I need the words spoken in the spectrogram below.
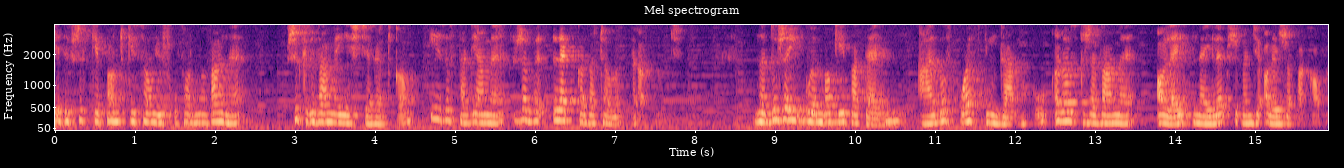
Kiedy wszystkie pączki są już uformowane, przykrywamy je ściereczką i zostawiamy, żeby lekko zaczęły rosnąć. Na dużej, głębokiej patelni albo w płaskim garnku rozgrzewamy olej, najlepszy będzie olej rzepakowy.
